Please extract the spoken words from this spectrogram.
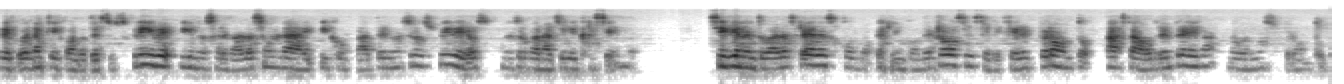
Recuerda que cuando te suscribes y nos regalas un like y compartes nuestros videos, nuestro canal sigue creciendo. Síguenos en todas las redes como El Rincón de Rosy, se le quiere pronto. Hasta otra entrega. Nos vemos pronto. Bye.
